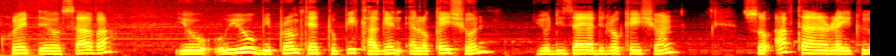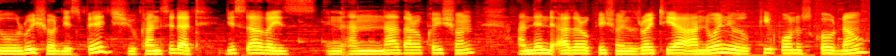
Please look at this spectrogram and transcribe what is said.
create your server you'll be prompted to pick again a location your desired location. So after like you reach on this page you can see that this server is in another location and then the other location is right here. And when you keep on scroll down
